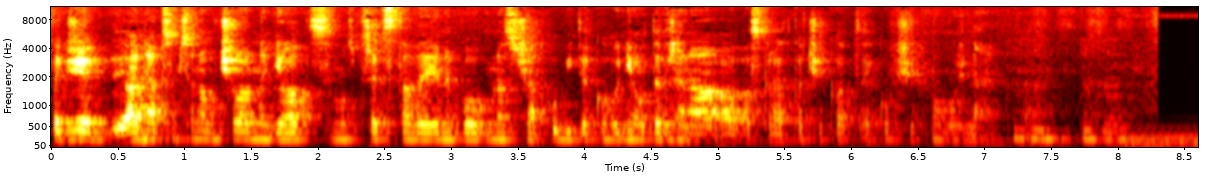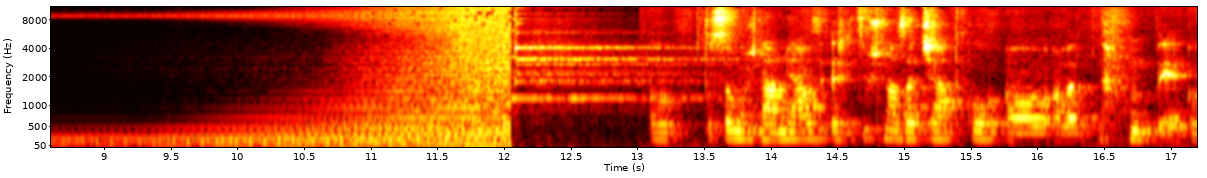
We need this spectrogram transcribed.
Takže já nějak jsem se naučila nedělat si moc představy nebo na začátku být jako hodně otevřená a, a zkrátka čekat jako všechno možné. Mm. Mm. To jsem možná měla říct už na začátku, ale jako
